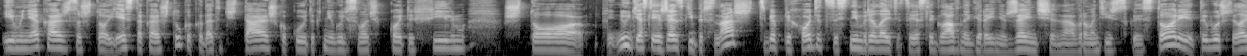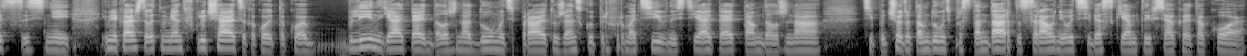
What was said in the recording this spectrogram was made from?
И мне кажется, что есть такая штука, когда ты читаешь какую-то книгу или смотришь какой-то фильм, что, ну, если есть женский персонаж, тебе приходится с ним релейтиться. Если главная героиня женщина в романтической истории, ты будешь релейтиться с ней. И мне кажется, в этот момент включается какое-то такое, блин, я опять должна думать про эту женскую перформативность, я опять там должна, типа, что-то там думать про стандарты, сравнивать себя с кем-то и всякое такое.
